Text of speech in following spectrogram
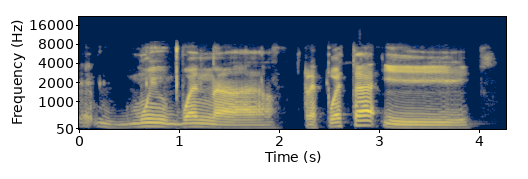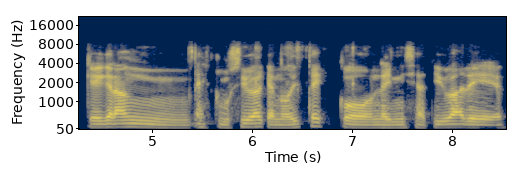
Eh, muy buena respuesta y qué gran exclusiva que nos diste con la iniciativa de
